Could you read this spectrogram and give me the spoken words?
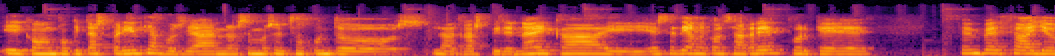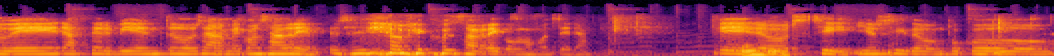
y con poquita experiencia pues ya nos hemos hecho juntos la Transpirenaica y ese día me consagré porque empezó a llover, a hacer viento, o sea, me consagré, ese día me consagré como motera. Pero sí, yo he sido un poco,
